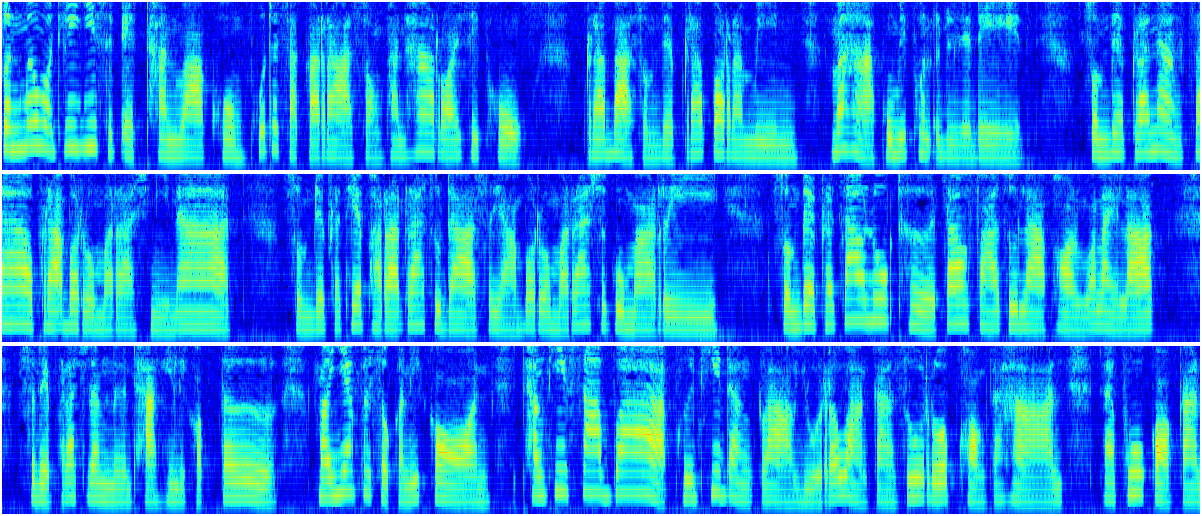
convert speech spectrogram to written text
จนเมื่อวันที่ 21 ธันวาคม พุทธศักราช 2516 พระบาทสมเด็จพระปรมินทรมหาภูมิพลอดุลยเดช สมเด็จพระนางเจ้าพระบรมราชินีนาถ สมเด็จพระเทพรัตนราชสุดาสยามบรมราชกุมารี สมเด็จพระเจ้าลูกเธอเจ้าฟ้าจุฬาภรณ์วลัยลักษณ์ เสด็จพระราชดำเนินทางเฮลิคอปเตอร์ มาเยี่ยมประสบกนิกร ทั้งที่ทราบว่าพื้นที่ดังกล่าวอยู่ระหว่างการสู้รบของทหาร และผู้ก่อการ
